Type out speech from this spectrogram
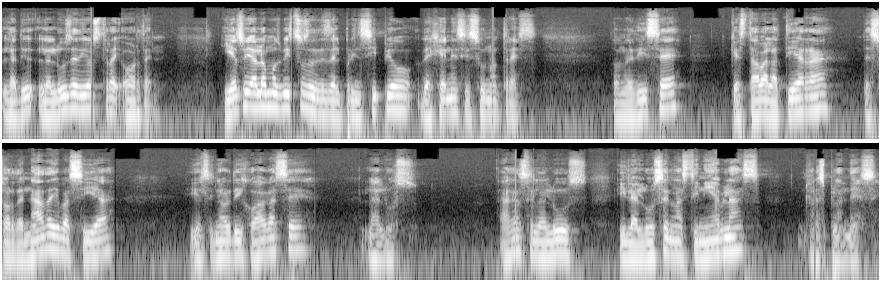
la, luz de Dios trae orden. Y eso ya lo hemos visto desde el principio de Génesis 1.3, donde dice que estaba la tierra desordenada y vacía, y el Señor dijo, hágase la luz, hágase la luz, y la luz en las tinieblas resplandece.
